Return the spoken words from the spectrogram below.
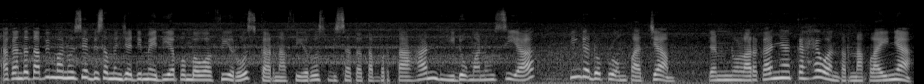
Akan tetapi manusia bisa menjadi media pembawa virus karena virus bisa tetap bertahan di hidup manusia hingga 24 jam dan menularkannya ke hewan ternak lainnya.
